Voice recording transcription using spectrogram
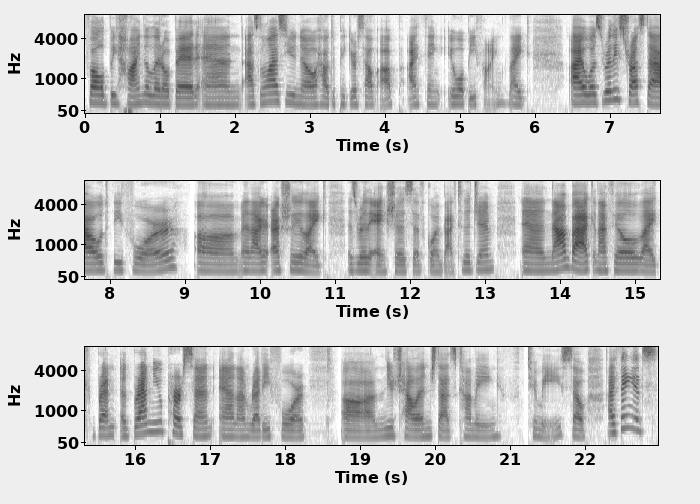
fall behind a little bit. And as long as you know how to pick yourself up i think it will be fine. Like I was really stressed out before. Um, and I actually like is really anxious of going back to the gym. And now I'm back and I feel like brand a brand new person and I'm ready for a uh, new challenge that's coming to me. So I think it's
